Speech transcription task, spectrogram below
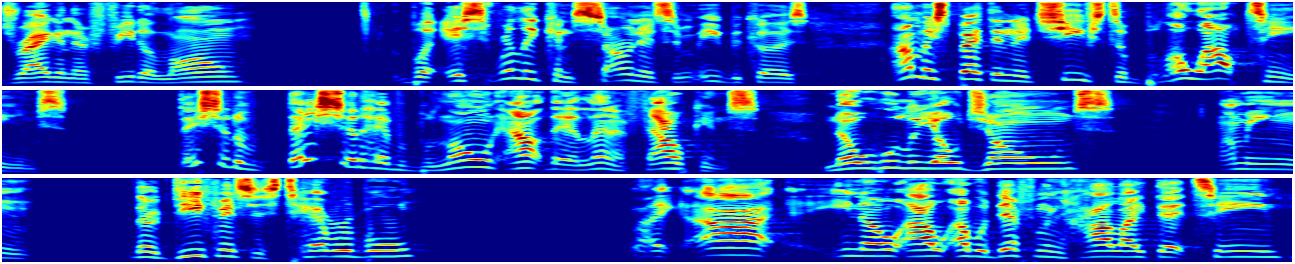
dragging their feet along. But it's really concerning to me because I'm expecting the Chiefs to blow out teams. They should have they should have blown out the Atlanta Falcons. No Julio Jones. I mean, their defense is terrible. Like I, you know, I, I would definitely highlight that team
